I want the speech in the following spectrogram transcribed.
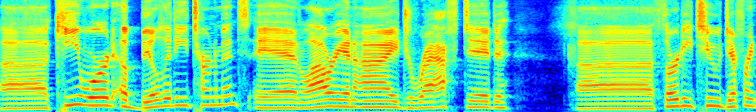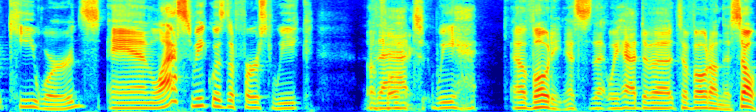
uh, keyword ability tournament, and Lowry and I drafted uh, 32 different keywords. And last week was the first week Of that we ha- uh, voting. It's that we had to uh, to vote on this. So.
